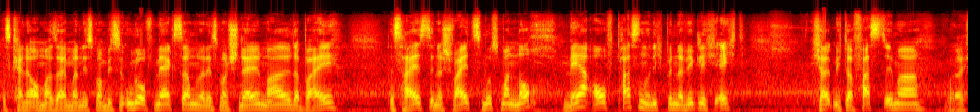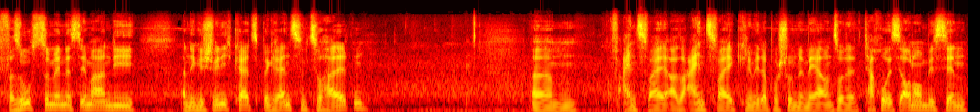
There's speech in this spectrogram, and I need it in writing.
das kann ja auch mal sein, man ist mal ein bisschen unaufmerksam dann ist man schnell mal dabei. Das heißt, in der Schweiz muss man noch mehr aufpassen und ich bin da wirklich echt, ich halte mich da fast immer, oder ich versuche es zumindest immer an die, an die Geschwindigkeitsbegrenzung zu halten. Ähm, auf ein, zwei, also ein, zwei Kilometer pro Stunde mehr und so. Der Tacho ist ja auch noch ein bisschen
